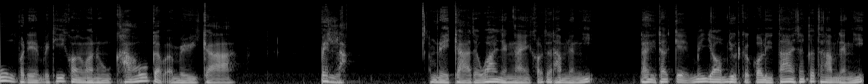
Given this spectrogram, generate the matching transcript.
มุ่งประเด็นไปที่ความสัมพันธ์ของเขากับอเมริกา เป็นหลัก อเมริกาจะว่ายังไงเขาจะทำอย่างนี้ได้ถ้าเกมไม่ยอมหยุดกับเกาหลีใต้ฉันก็จะทำอย่างนี้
